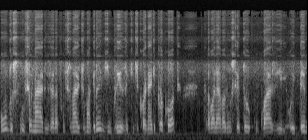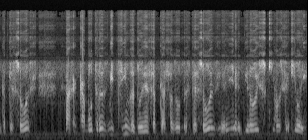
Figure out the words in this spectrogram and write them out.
um dos funcionários era funcionário de uma grande empresa aqui de Cornélio Procópio, trabalhava num setor com quase 80 pessoas, acabou transmitindo a doença para essas outras pessoas e aí virou isso que você viu aí.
